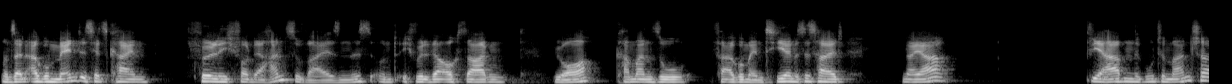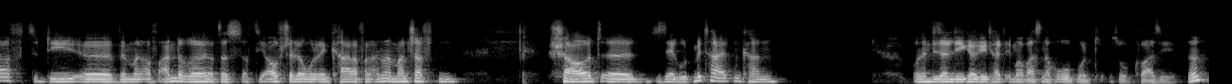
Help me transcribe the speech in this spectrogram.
Und sein Argument ist jetzt kein völlig von der Hand zu weisen ist. Und ich würde da auch sagen, ja, kann man so verargumentieren. Es ist halt, naja, wir haben eine gute Mannschaft, die, äh, wenn man auf andere, auf, das, auf die Aufstellung oder den Kader von anderen Mannschaften schaut, äh, sehr gut mithalten kann. Und in dieser Liga geht halt immer was nach oben und so quasi. Ne?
